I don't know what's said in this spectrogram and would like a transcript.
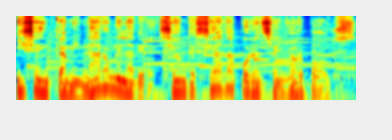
y se encaminaron en la dirección deseada por el señor Boyce.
